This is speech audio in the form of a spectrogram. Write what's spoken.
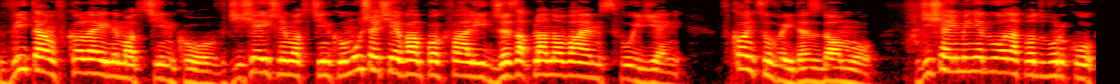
Witam w kolejnym odcinku. W dzisiejszym odcinku muszę się wam pochwalić, że zaplanowałem swój dzień. W końcu wyjdę z domu. Dzisiaj mnie nie było na podwórku,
